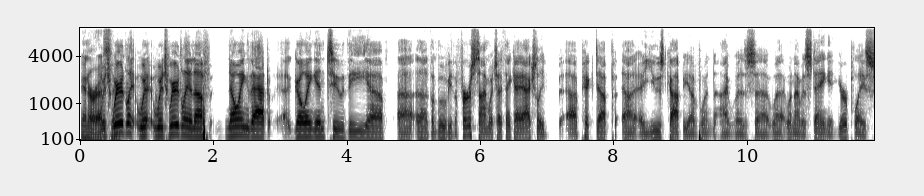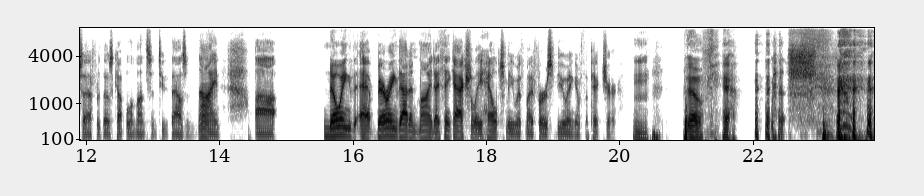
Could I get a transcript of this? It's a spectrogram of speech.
Interesting. Which weirdly, which weirdly enough, knowing that uh, going into the uh, uh, uh, the movie the first time, which I think I actually uh, picked up uh, a used copy of when I was uh, when I was staying at your place uh, for those couple of months in 2009. Uh, knowing that, bearing that in mind, I think actually helped me with my first viewing of the picture. Oh, yeah.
